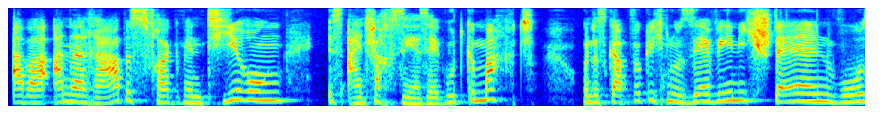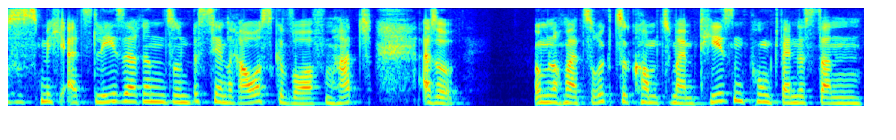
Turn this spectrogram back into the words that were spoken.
Aber Anne Rabes Fragmentierung ist einfach sehr, sehr gut gemacht. Und es gab wirklich nur sehr wenig Stellen, wo es mich als Leserin so ein bisschen rausgeworfen hat. Also um nochmal zurückzukommen zu meinem Thesenpunkt, wenn es dann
